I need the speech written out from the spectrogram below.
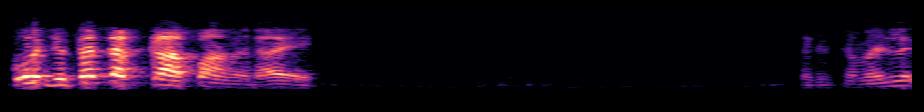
کچھ تے دکا پاویں۔ آئے۔ میری سمجھ لے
